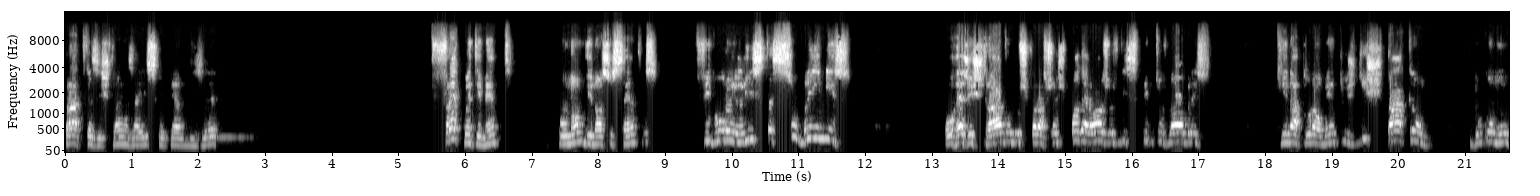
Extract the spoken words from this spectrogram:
Práticas estranhas, é isso que eu quero dizer. Frequentemente, o nome de nossos centros figura em listas sublimes ou registrado nos corações poderosos de espíritos nobres que naturalmente os destacam do comum.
